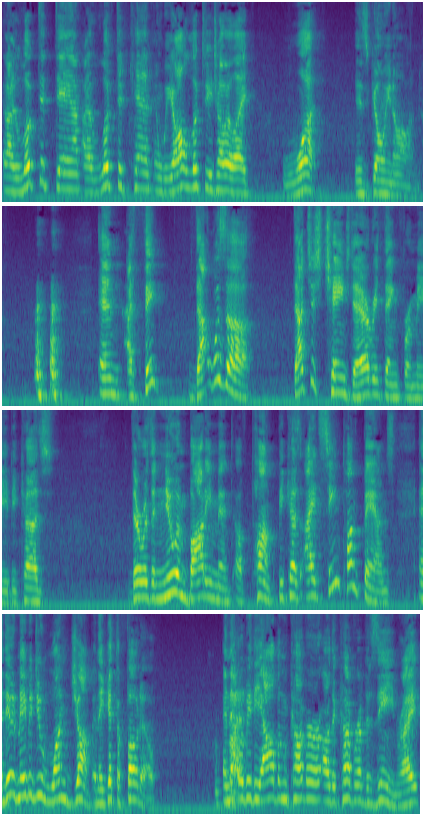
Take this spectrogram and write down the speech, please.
and I looked at Dan, I looked at Ken, and we all looked at each other like, what is going on? and I think that was a, that just changed everything for me because there was a new embodiment of punk because I had seen punk bands and they would maybe do one jump and they get the photo and that would be the album cover or the cover of the zine, right?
